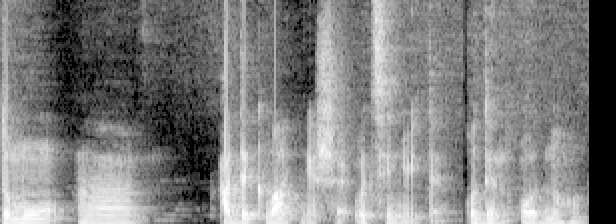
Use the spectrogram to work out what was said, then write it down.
Тому е, адекватніше оцінюйте один одного,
